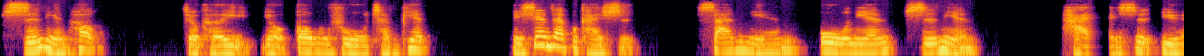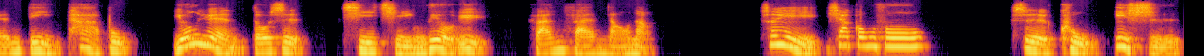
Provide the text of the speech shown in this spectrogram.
十年后，就可以有功夫成片。你现在不开始，三年、五年、十年，还是原地踏步，永远都是七情六欲、烦烦恼恼。所以下功夫是苦一时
